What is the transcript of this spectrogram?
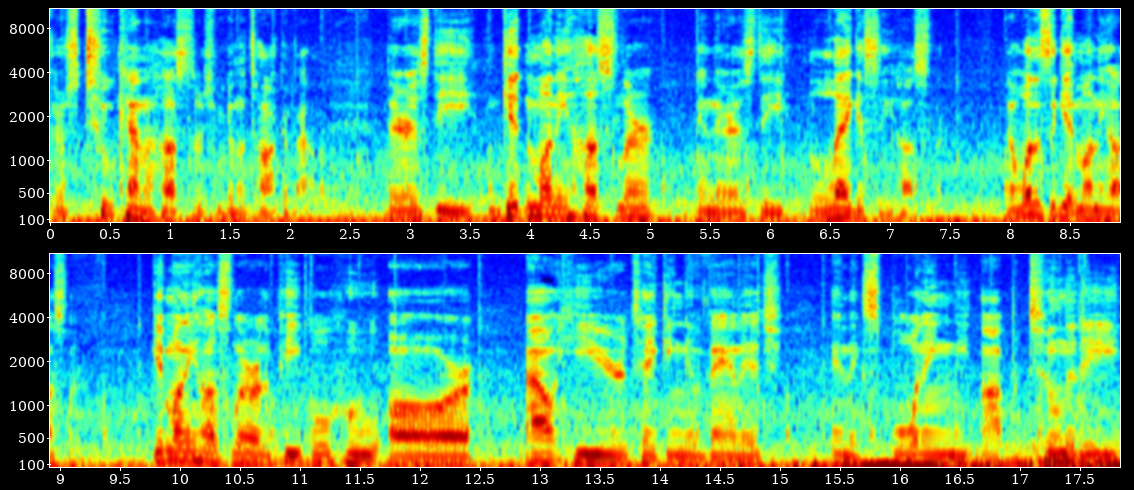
there's two kind of hustlers we're going to talk about. There's the get money hustler and there's the legacy hustler. Now, what is the get money hustler? Get Money Hustler are the people who are out here taking advantage and exploiting the opportunity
